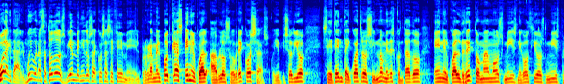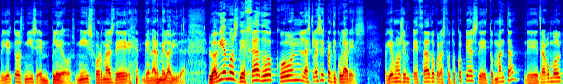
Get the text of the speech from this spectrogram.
Hola, ¿qué tal? Muy buenas a todos, bienvenidos a Cosas FM, el programa, el podcast en el cual hablo sobre cosas. Hoy episodio 74, si no me he descontado, en el cual retomamos mis negocios, mis proyectos, mis empleos, mis formas de ganarme la vida. Lo habíamos dejado con las clases particulares. Habíamos empezado con las fotocopias de Tom Manta, de Dragon Ball,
